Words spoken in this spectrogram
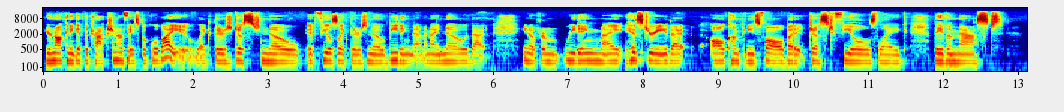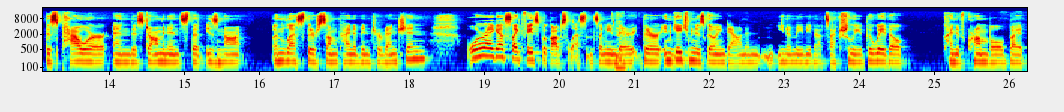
you're not going to get the traction or Facebook will buy you. Like there's just no, it feels like there's no beating them. And I know that, you know, from reading my history that all companies fall, but it just feels like they've amassed this power and this dominance that is not unless there's some kind of intervention or i guess like facebook obsolescence i mean their their engagement is going down and you know maybe that's actually the way they'll kind of crumble but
